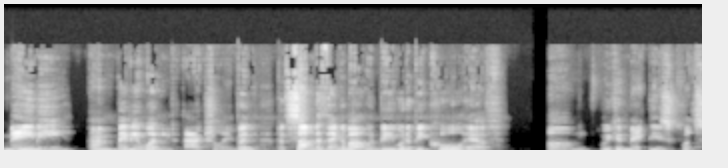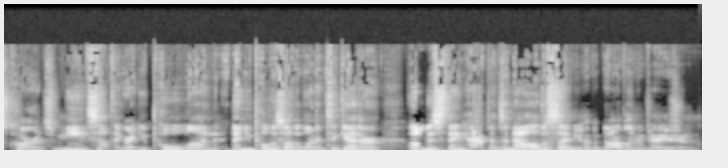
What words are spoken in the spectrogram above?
maybe um, maybe it wouldn't actually, but but something to think about would be would it be cool if um, we could make these quest cards mean something, right? You pull one, and then you pull this other one, and together, oh, this thing happens, and now all of a sudden you have a goblin invasion,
